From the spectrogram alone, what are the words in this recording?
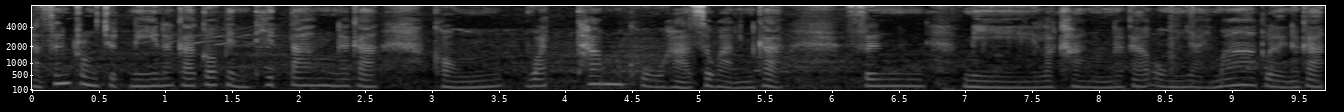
ค่ะ ซึ่งตรงจุดนี้นะคะก็เป็นที่ตั้งนะคะของวัดถ้ำคูหาสวรรค์ค่ะ ซึ่งมีระฆังนะคะองค์ใหญ่มากเลยนะคะ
